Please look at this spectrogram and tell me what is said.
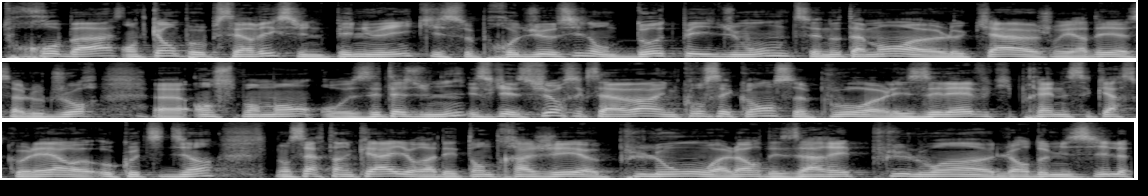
trop bas. En tout cas, on peut observer que c'est une pénurie qui se produit aussi dans d'autres pays du monde. C'est notamment le cas, je regardais ça l'autre jour, en ce moment aux États-Unis. Et ce qui est sûr, c'est que ça va avoir une conséquence pour les élèves qui prennent ces cars scolaires au quotidien. Dans certains cas, il y aura des temps de trajet plus longs ou alors des arrêts plus loin de leur domicile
